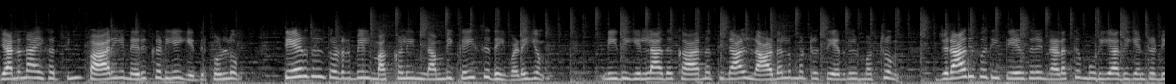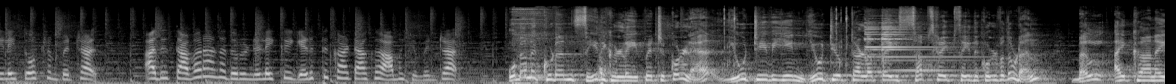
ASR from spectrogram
ஜனநாயகத்தின் பாரிய நெருக்கடியை எதிர்கொள்ளும். தேர்தல் தொடர்பில் மக்களின் நம்பிக்கை சிதைவடையும். நிதி இல்லாத காரணத்தினால் நாடாளுமன்ற தேர்தல் மற்றும் ஜனாதிபதி தேர்தலை நடத்த முடியாது என்ற நிலை தோற்றம் பெற்றால் அது தவறானதொரு நிலைக்கு எடுத்துக்காட்டாக அமையும் என்றார். உடனுக்குடன் செய்திகளை பெற்றுக்கொள்ள யூ டிவியின் யூடியூப் தளத்தை சப்ஸ்கிரைப் செய்து கொள்வதுடன் பெல் ஐகானை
